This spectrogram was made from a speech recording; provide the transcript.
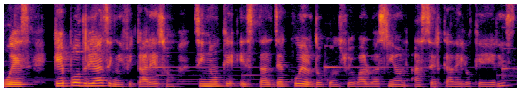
Pues, ¿qué podría significar eso sino que estás de acuerdo con su evaluación acerca de lo que eres?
